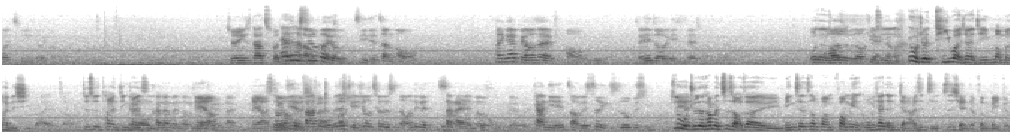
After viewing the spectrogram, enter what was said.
我自己都有。究竟是他存的，Adam 他老 Silver 有自己的账号吗？他应该不要再跑陈建州一直在传。我只能说，就是因为我觉得 T One 现在已经慢慢开始洗白了，你知道吗？就是他已经开始我看他们东西没有。没有，我之前发说我们在选秀测试，然后那个上来人都是糊的，我干你连找个摄影师都不行。就是我觉得他们至少在名声上方方面，我们现在能讲的还是指之前的分贝哥，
